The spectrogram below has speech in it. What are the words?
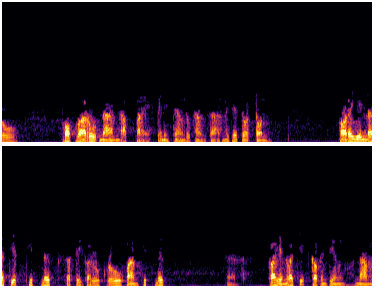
รู้ พบว่ารูปนามดับไป เป็นนิจจังทุกขังตาไม่ใช่ตัวตน พอได้ยินแล้วจิตคิดนึก สติก็รู้รู้ความคิดนึก ก็เห็นว่าจิตก็เป็นเพียงนาม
